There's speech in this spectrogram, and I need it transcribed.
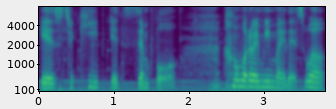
is to keep it simple. what do I mean by this? Well,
